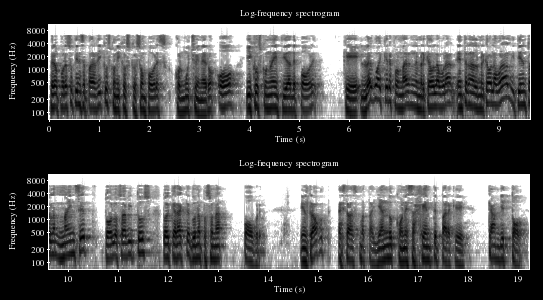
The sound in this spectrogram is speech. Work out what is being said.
Pero por eso tienes a padres ricos con hijos que son pobres con mucho dinero o hijos con una identidad de pobre que luego hay que reformar en el mercado laboral. Entran al mercado laboral y tienen todo el mindset, todos los hábitos, todo el carácter de una persona pobre. En el trabajo estás batallando con esa gente para que cambie todo,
